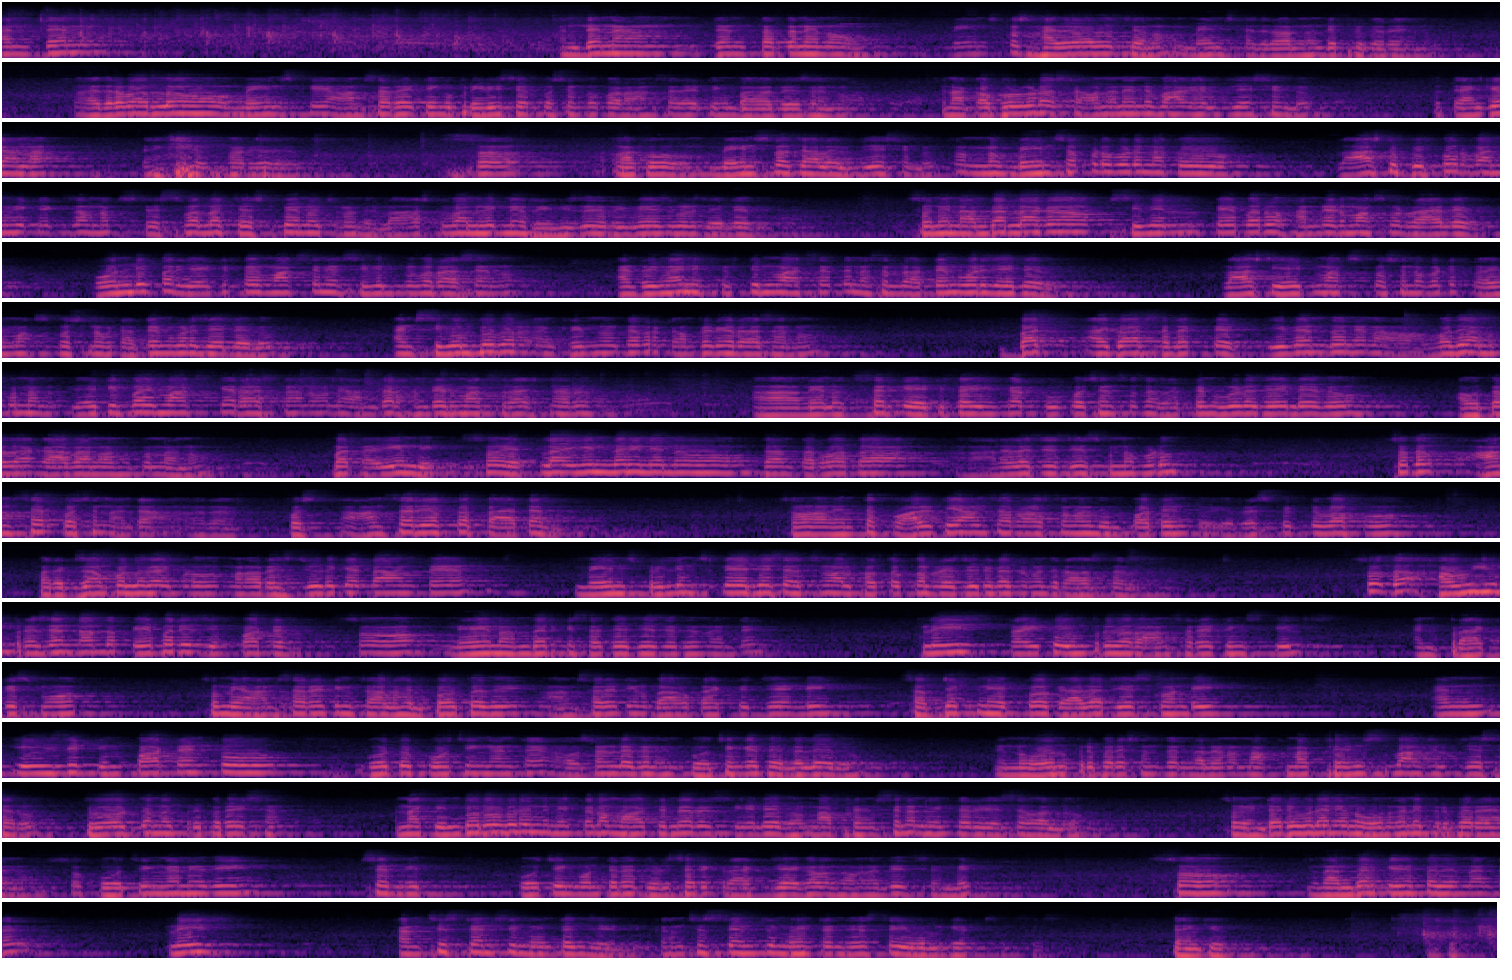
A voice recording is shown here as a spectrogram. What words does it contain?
and then and then then తర్వాత నేను మెయిన్స్ కోసం హైదరాబాద్ వచ్చాను. మెయిన్స్ హైదరాబాద్ నుండి ప్రిపేర్ అయ్యాను. హైదరాబాద్లో మెయిన్స్కి answer writing previous year question paper answer writing బాగా చేశాను. నాకు అప్పుడు కూడా శ్రావణ్ అనేది బాగా హెల్ప్ చేసిండు. సో థ్యాంక్ యూ అన్న. థ్యాంక్ యూ ఫర్ సో నాకు మెయిన్స్లో చాలా హెల్ప్ చేసిండు. సో నాకు మెయిన్స్ అప్పుడు కూడా నాకు last before one week exam నాకు స్ట్రెస్ వల్ల చెస్ట్ పెయిన్ వచ్చిండే. లాస్ట్ వన్ వీక్ నేను రివిజ్ రివైజ్ కూడా చేయలేదు. సో నేను అందరిలాగా సివిల్ పేపర్ హండ్రెడ్ మార్క్స్ కూడా రాయలేదు. Only for eighty five marks నేను సివిల్ పేపర్ రాశాను. అండ్ రిమైనింగ్ ఫిఫ్టీన్ మార్క్స్ అయితే నేను అసలు అటెంప్ట్ కూడా చేయలేదు. లాస్ట్ ఎయిట్ మార్క్స్ క్వశ్చన్ ఒకటి ఫైవ్ మార్క్స్ క్వశ్చన్ ఒకటి అటెంప్ట్ కూడా చేయలేదు. And civil paper and criminal paper కంప్లీట్గా రాశాను. But I got selected. Even though నేను అవ్వదే అనుకున్నాను ఎయిటీ ఫైవ్ మార్క్స్కే రాసినాను నేను అందరు హండ్రెడ్ మార్క్స్ రాసినారు. నేను వచ్చేసరికి ఎయిటీ ఫైవ్ ఇంకా టూ క్వశ్చన్స్ అసలు అటెంప్ట్ కూడా చేయలేదు. అవుతుందా కాదా అని అనుకున్నాను. బట్ అయ్యింది. సో ఎట్లా అయ్యిందని నేను దాని తర్వాత అనలైసిస్ చేసుకున్నప్పుడు సో ద ఆన్సర్ క్వశ్చన్ అంటే ఆన్సర్ యొక్క ప్యాటర్న్ ఎంత క్వాలిటీ ఆన్సర్ రాస్తాం అనేది ఇంపార్టెంట్ రెస్పెక్టివ్ ఆఫ్ ఫర్ ఎగ్జాంపుల్గా ఇప్పుడు మనం రెస్డ్యూడికేటా అంటే మెయిన్స్ ప్రిలిమ్స్ క్లియర్ చేసి వచ్చిన వాళ్ళు ప్రతి ఒక్కరు రెస్డ్యూడికేట్ మీద రాస్తారు. So the how you present on the paper is important so నేను అందరికీ సజెస్ట్ చేసేది ఏంటంటే please try to improve your answer writing skills and practice more so me answer writing చాలా హెల్ప్ అవుతుంది. ఆన్సర్ రైటింగ్ బాగా ప్రాక్టీస్ చేయండి. సబ్జెక్ట్ని ఎక్కువ గ్యాదర్ చేసుకోండి. And is it important to go to coaching అంటే అవసరం లేదు. నేను కోచింగ్ అయితే వెళ్ళలేదు. నేను ఓన్ ప్రిపరేషన్తో వెళ్ళాను. నాకు నా ఫ్రెండ్స్ బాగా హెల్ప్ చేశారు. త్రూఅవుట్ ద మై ప్రిపరేషన్ నాకు ఇంటర్వ్యూ కూడా నేను ఎక్కడ మాక్ ఇంటర్వ్యూ చేయలేదు. నా ఫ్రెండ్స్ నన్ను ఇంటర్వ్యూ చేసేవాళ్ళు. సో ఇంటర్వ్యూ కూడా నేను ఓన్గానే ప్రిపేర్ అయ్యాను. సో కోచింగ్ అనేది సెమిత్ కోచింగ్ ఉంటేనే జుడిషరీ క్రాక్ చేయగలను అనేది సెమిత్ సో నేను అందరికీ చెప్పేది ఏంటంటే ప్లీజ్ కన్సిస్టెన్సీ మెయింటైన్ చేయండి. కన్సిస్టెన్సీ మెయింటైన్ చేస్తే you will get success thank you Thank you.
